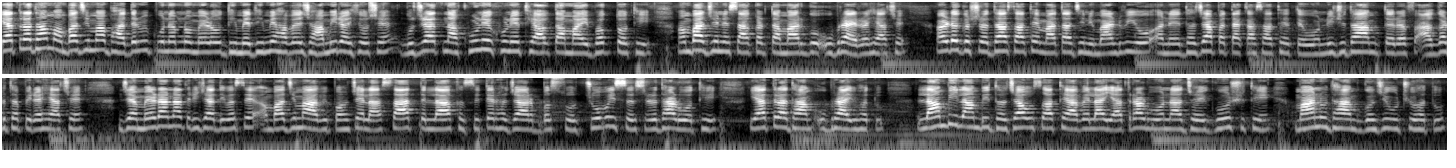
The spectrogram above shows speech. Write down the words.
યાત્રાધામ અંબાજીમાં ભાદરવી પૂનમનો મેળો ધીમે ધીમે હવે જામી રહ્યો છે. ગુજરાતના ખૂણે ખૂણેથી આવતા માઈ ભક્તોથી અંબાજીને સાંકળતા માર્ગો ઉભરાઈ રહ્યા છે. અડગ શ્રદ્ધા સાથે માતાજીની માંડવીઓ અને ધજા પતાકા સાથે તેઓ નિજધામ તરફ આગળ ધપી રહ્યા છે. જ્યાં મેળાના ત્રીજા દિવસે અંબાજીમાં આવી પહોંચેલા સાત લાખ સિત્તેર હજાર બસો ચોવીસ શ્રદ્ધાળુઓથી યાત્રાધામ ઉભરાયું હતું. લાંબી લાંબી ધજાઓ સાથે આવેલા યાત્રાળુઓના જયઘોષથી માનું ધામ ગુંજી ઉઠ્યું હતું.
